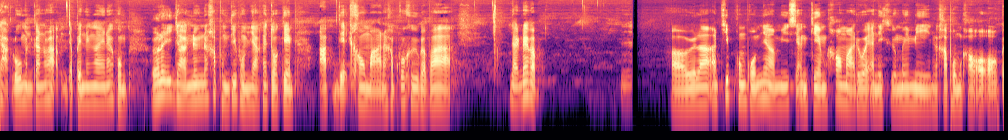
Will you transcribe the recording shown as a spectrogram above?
อยากรู้เหมือนกันว่าจะเป็นยังไงนะครับผมเออแล้วอีกอย่างหนึ่งนะครับ ผมที่ผมอยากให้ตัวเกมอัปเดตเข้ามานะครับ ก็คือแบบว่า อยากได้แบบเเวลาอัดคลิปของผมเนี่ยมีเสียงเกมเข้ามาด้วย อันนี้คือไม่มีนะครับผมเขาเอาออกไป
